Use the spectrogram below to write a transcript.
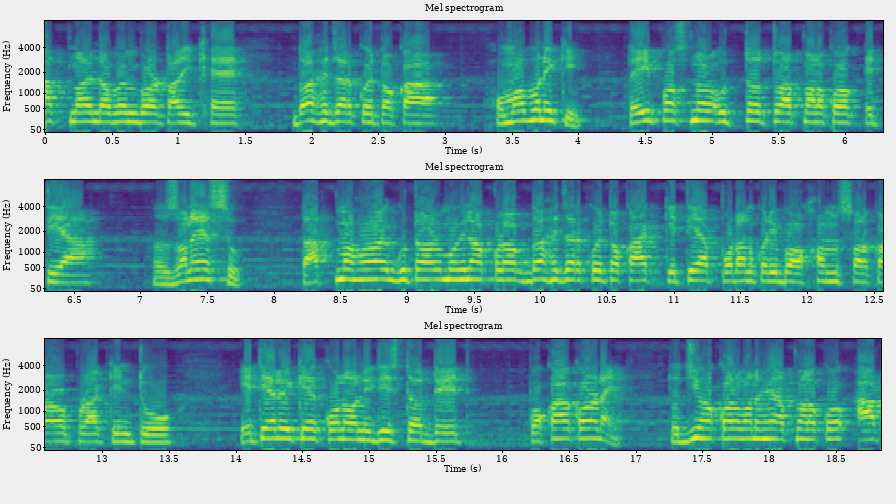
আঠ নয় নৱেম্বৰ তাৰিখে দহ হেজাৰকৈ টকা সোমাব নেকি? তো এই প্ৰশ্নৰ উত্তৰটো আপোনালোকক এতিয়া জনাই আছোঁ। তো আত্মসহায়ক গোটৰ মহিলাসকলক দহ হেজাৰকৈ টকা কেতিয়া প্ৰদান কৰিব অসম চৰকাৰৰ পৰা কিন্তু এতিয়ালৈকে কোনো নিৰ্দিষ্ট ডেট প্ৰকাশ কৰা নাই। তো যিসকল মানুহে আপোনালোকক আঠ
